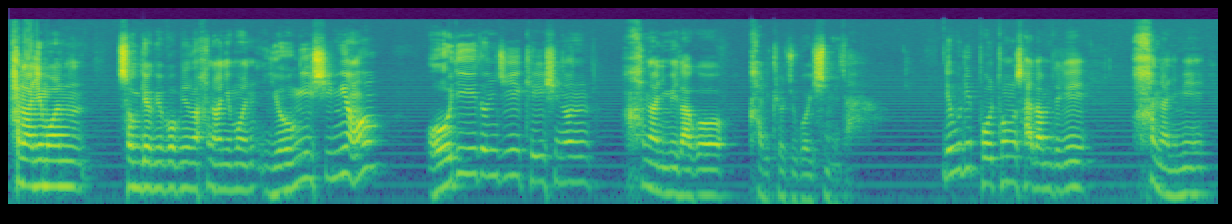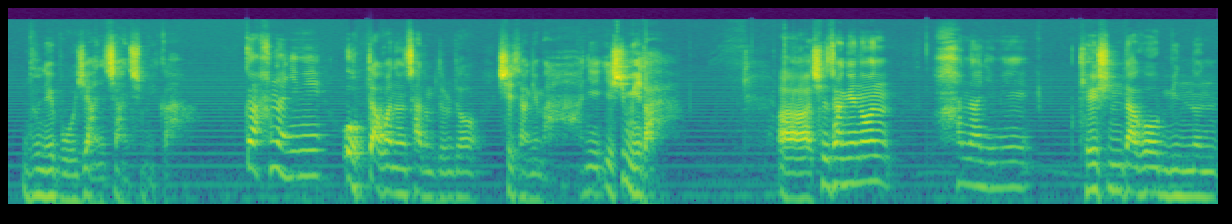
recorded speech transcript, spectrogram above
하나님은 성경에 보면 하나님은 영이시며 어디든지 계시는 하나님이라고 가르쳐 주고 있습니다. 근데 우리 보통 사람들이 하나님이 눈에 보이지 않지 않습니까? 그러니까 하나님이 없다고 하는 사람들도 세상에 많이 있습니다. 아, 세상에는 하나님이 계신다고 믿는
